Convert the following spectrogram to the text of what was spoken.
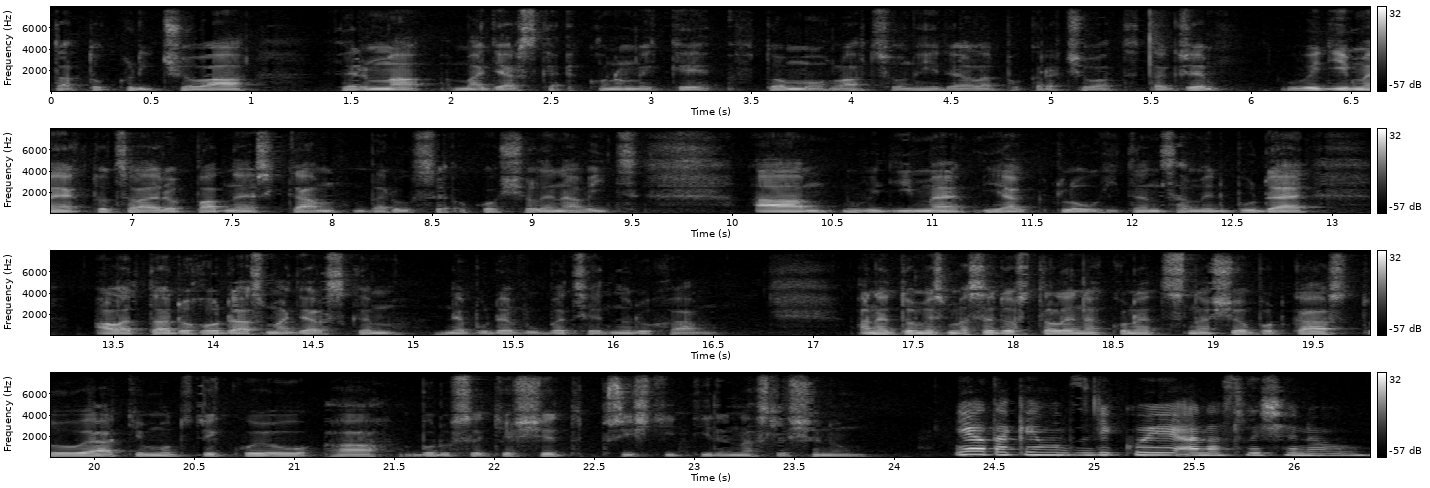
tato klíčová firma maďarské ekonomiky v tom mohla co nejdéle pokračovat. Takže uvidíme, jak to celé dopadne. Říkám, beru si o košili navíc a uvidíme, jak dlouhý ten summit bude, ale ta dohoda s Maďarskem nebude vůbec jednoduchá. Aneto, my jsme se dostali na konec našeho podcastu. Já ti moc děkuju a budu se těšit příští týden naslyšenou. Já taky moc děkuji a naslyšenou.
